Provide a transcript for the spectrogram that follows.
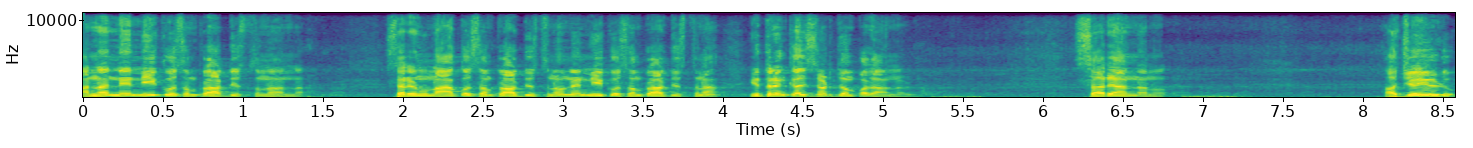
అన్న నేను నీకోసం ప్రార్థిస్తున్నా అన్న. సరే నువ్వు నా కోసం ప్రార్థిస్తున్నావు నేను నీకోసం ప్రార్థిస్తున్నా ఇద్దరం కలిసినట్టు చంపదా అన్నాడు. సరే అన్నాను. అజయుడు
